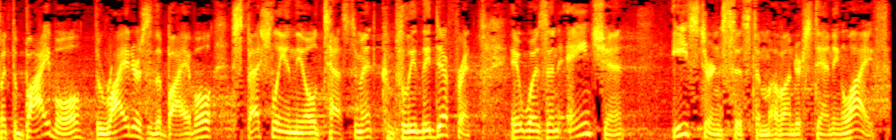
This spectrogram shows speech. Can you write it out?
But the Bible, the writers of the Bible, especially in the Old Testament, completely different. It was an ancient Eastern system of understanding life.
